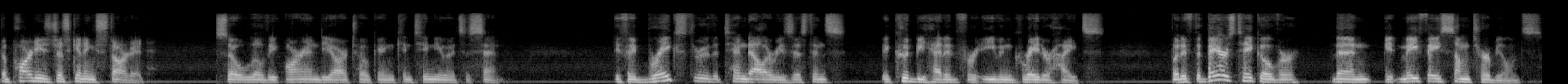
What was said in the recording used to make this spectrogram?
the party is just getting started. So will the RNDR token continue its ascent? If it breaks through the $10 resistance, it could be headed for even greater heights. But if the bears take over, then it may face some turbulence.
